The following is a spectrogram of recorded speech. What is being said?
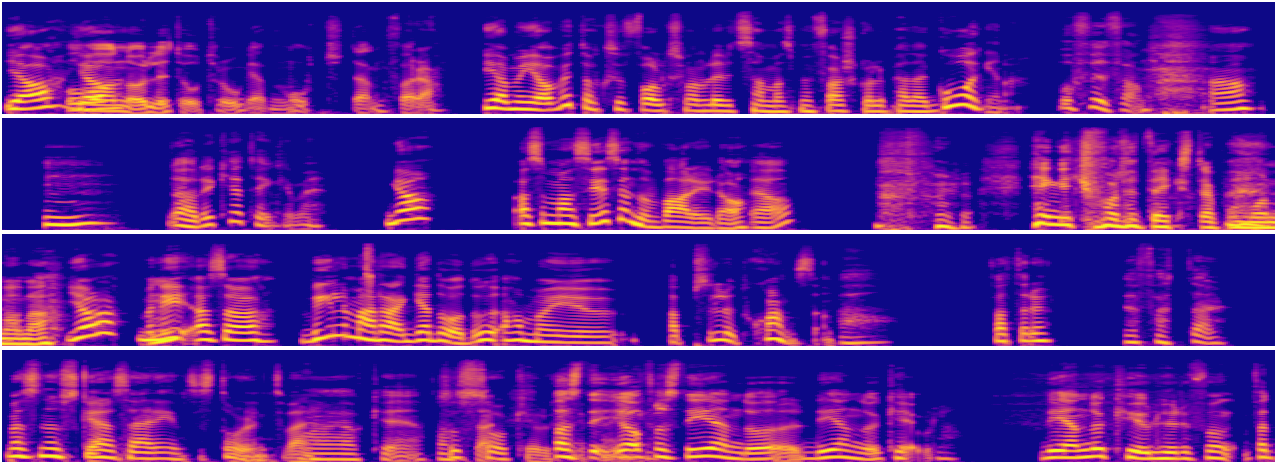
ja, Och var ja, nog lite otrogen mot den förra. ja, men jag vet också folk som har blivit tillsammans med förskolepedagogerna. Åh fy fan. Ja. Mm. Ja, det kan jag tänka mig. ja, alltså man ses ändå varje dag. Ja. Hänger kvar lite extra på morgnarna. Ja, men Mm. det, alltså, vill man ragga då, då har man ju absolut chansen. Ja, Fattar du? jag fattar. Men snuskare så här är inte storyn tyvärr. Ja, okej, jag så, fattar. så kul. Fast, det, ja, fast det, är ändå, det är ändå kul. Det är ändå kul hur det funkar.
